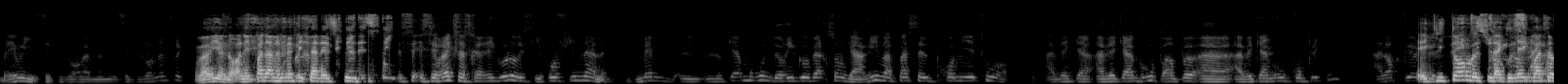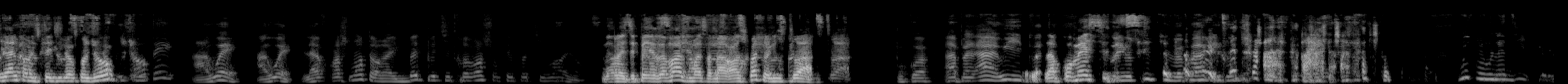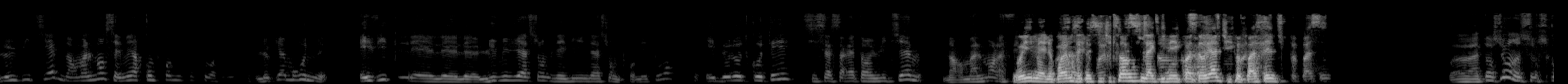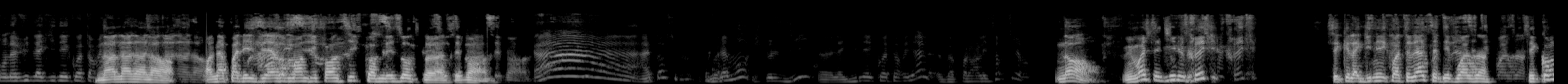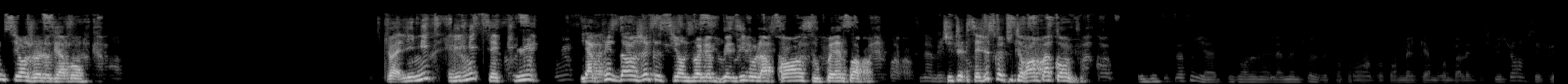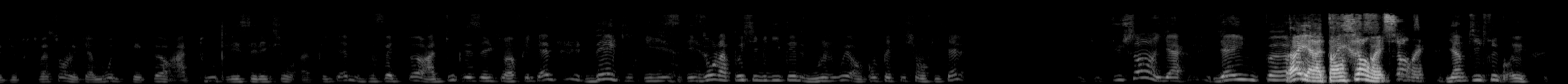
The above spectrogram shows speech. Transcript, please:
Mais oui, c'est toujours, la même, c'est toujours le même truc. Ouais, oui, on n'est pas dans le même état d'esprit. C'est c'est vrai que ça serait rigolo aussi. Au final, même le Cameroun de Rigobert Song arrive à passer le premier tour avec un, avec un groupe un peu, un- avec un groupe compliqué. Alors que Et qui tombe sur la Guinée équatoriale, comme je t'ai dit l'autre jour. Ah ouais, ah ouais. Là, franchement, t'auras une belle petite revanche sur tes potes ivoiriens. Non, mais c'est pas une revanche, moi, ça m'arrange pas ton histoire. Pourquoi? Ah, pas- ah oui, La- La promesse, toi aussi, tu veux pas. Oui, mais on l'a dit. Le huitième, normalement, c'est le meilleur compromis pour toi. Le Cameroun évite l'humiliation de l'élimination au premier tour. Et de l'autre côté, si ça s'arrête en huitième, normalement, la Oui, mais le problème, c'est que si tu tombes sur la Guinée équatoriale, tu peux passer. Euh, attention hein, sur ce qu'on a vu de la Guinée équatoriale. Non, non, non, non. On n'a pas des errements défensifs comme les autres, c'est bon. Ah, attention. Vraiment, je te le dis, euh, la Guinée équatoriale, va falloir les sortir. hein. Non. Mais moi, je t'ai dit le truc, c'est que la Guinée équatoriale, c'est des voisins. C'est comme si on jouait le Gabon. Tu vois, limite, limite, c'est plus, il y a plus d'enjeux que si on jouait le Brésil ou la France ou peu importe. C'est juste que tu te rends pas compte. De toute façon, il y a toujours la même chose quand on, quand on met le Cameroun dans la discussion, c'est que de toute façon, le Cameroun fait peur à toutes les sélections africaines. Vous faites peur à toutes les sélections africaines. Dès qu'ils ils- ils ont la possibilité de vous jouer en compétition officielle, tu, sens, il y a, il y a une peur. Ah, il y a la tension, ouais. Il y a un petit truc.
